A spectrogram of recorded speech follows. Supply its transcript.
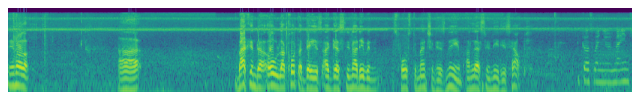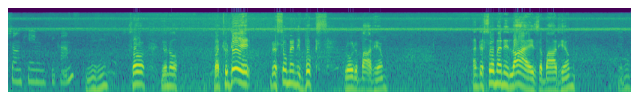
you know uh, back in the old Lakota days I guess you're not even supposed to mention his name unless you need his help. Because when you mention him, he comes? Mm -hmm. So, you know, but today there's so many books wrote about him and there's so many lies about him, you know.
